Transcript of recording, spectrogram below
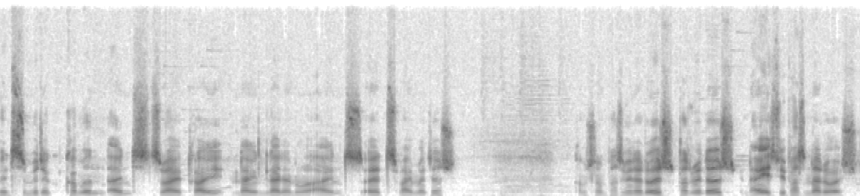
Münzen bitte gekommen. 1, 2, 3. Nein, leider nur 1. Äh, 2 mit ich. Komm schon, passen wir da durch? Passen wir durch? Nice, wir passen da durch.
